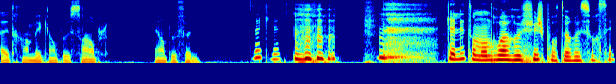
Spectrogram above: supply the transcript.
à être un mec un peu simple et un peu fun. Ok. Quel est ton endroit refuge pour te ressourcer?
